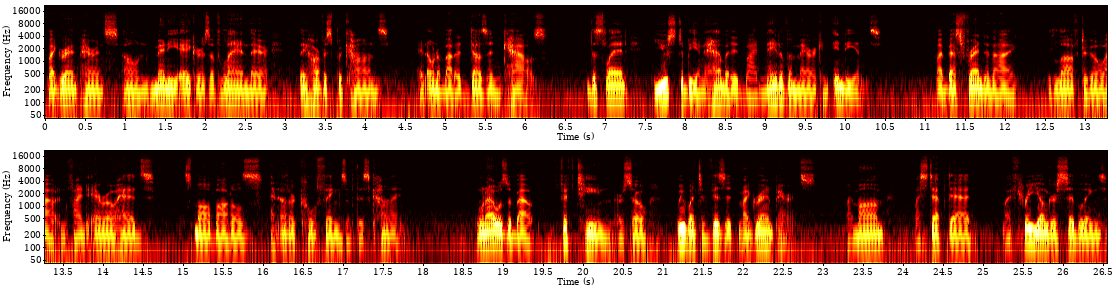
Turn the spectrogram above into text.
My grandparents own many acres of land there. They harvest pecans and own about a dozen cows. This land used to be inhabited by Native American Indians. My best friend and I, we love to go out and find arrowheads, small bottles, and other cool things of this kind. When I was about 15 or so, we went to visit my grandparents my mom, my stepdad, my three younger siblings,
